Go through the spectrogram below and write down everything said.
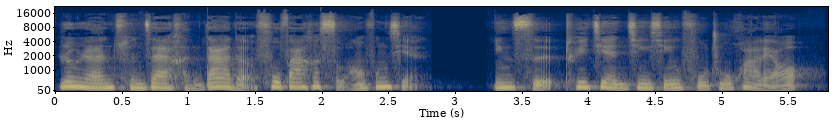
仍然存在很大的复发和死亡风险，因此推荐进行辅助化疗。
